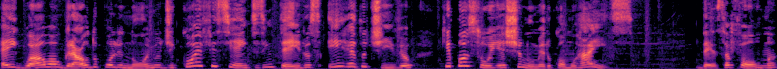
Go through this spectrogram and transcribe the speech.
é igual ao grau do polinômio de coeficientes inteiros irredutível que possui este número como raiz. Dessa forma,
